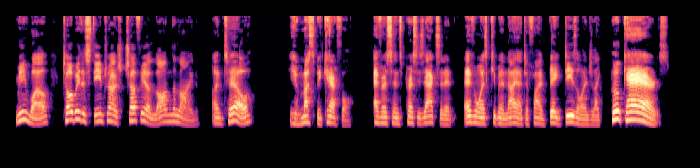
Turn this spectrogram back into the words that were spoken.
Meanwhile, Toby the steam train was chuffing along the line until. You must be careful. Ever since Percy's accident, everyone's keeping an eye out to find big diesel engine like, who cares?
